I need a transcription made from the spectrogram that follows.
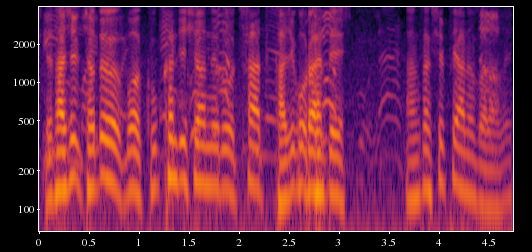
근데 사실 저도. 뭐 굿 컨디션으로 차 가지고 오라는데? 항상 실패하는 바람에?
